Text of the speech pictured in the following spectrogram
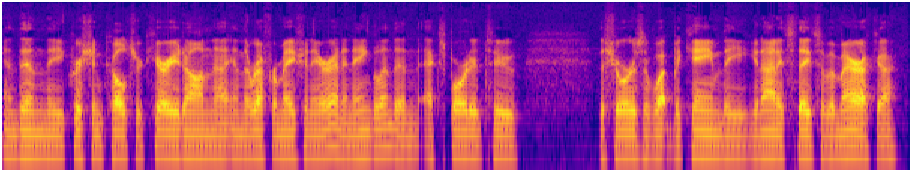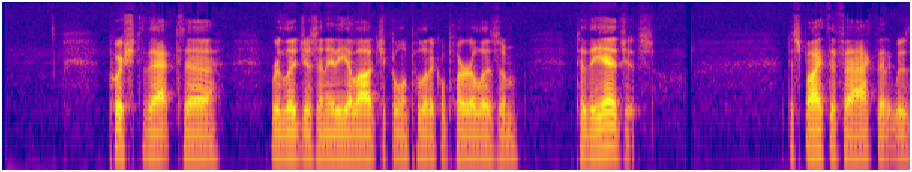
and then the Christian culture carried on uh, in the Reformation era and in England and exported to the shores of what became the United States of America, pushed that uh, religious and ideological and political pluralism to the edges despite the fact that it was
